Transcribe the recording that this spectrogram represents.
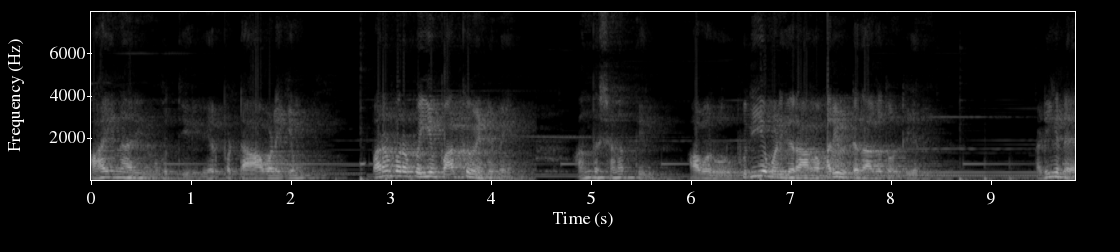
ஆயனாரின் முகத்தில் ஏற்பட்ட ஆவலையும் பரபரப்பையும் பார்க்க வேண்டுமே. அந்த க்ஷணத்தில் அவர் ஒரு புதிய மனிதராக மாறிவிட்டதாக தோன்றியது. அடிகளே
